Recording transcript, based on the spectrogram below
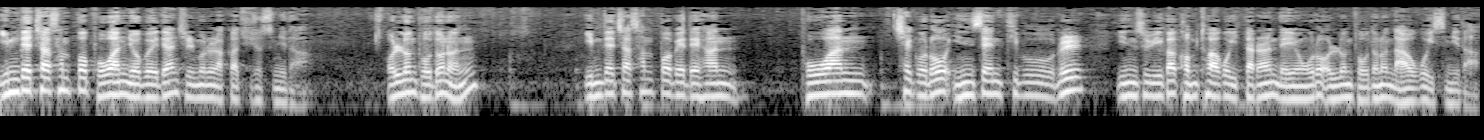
임대차 3법 보완 여부에 대한 질문을 아까 주셨습니다. 언론 보도는 임대차 3법에 대한 보완책으로 인센티브를 인수위가 검토하고 있다는 내용으로 언론 보도는 나오고 있습니다.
